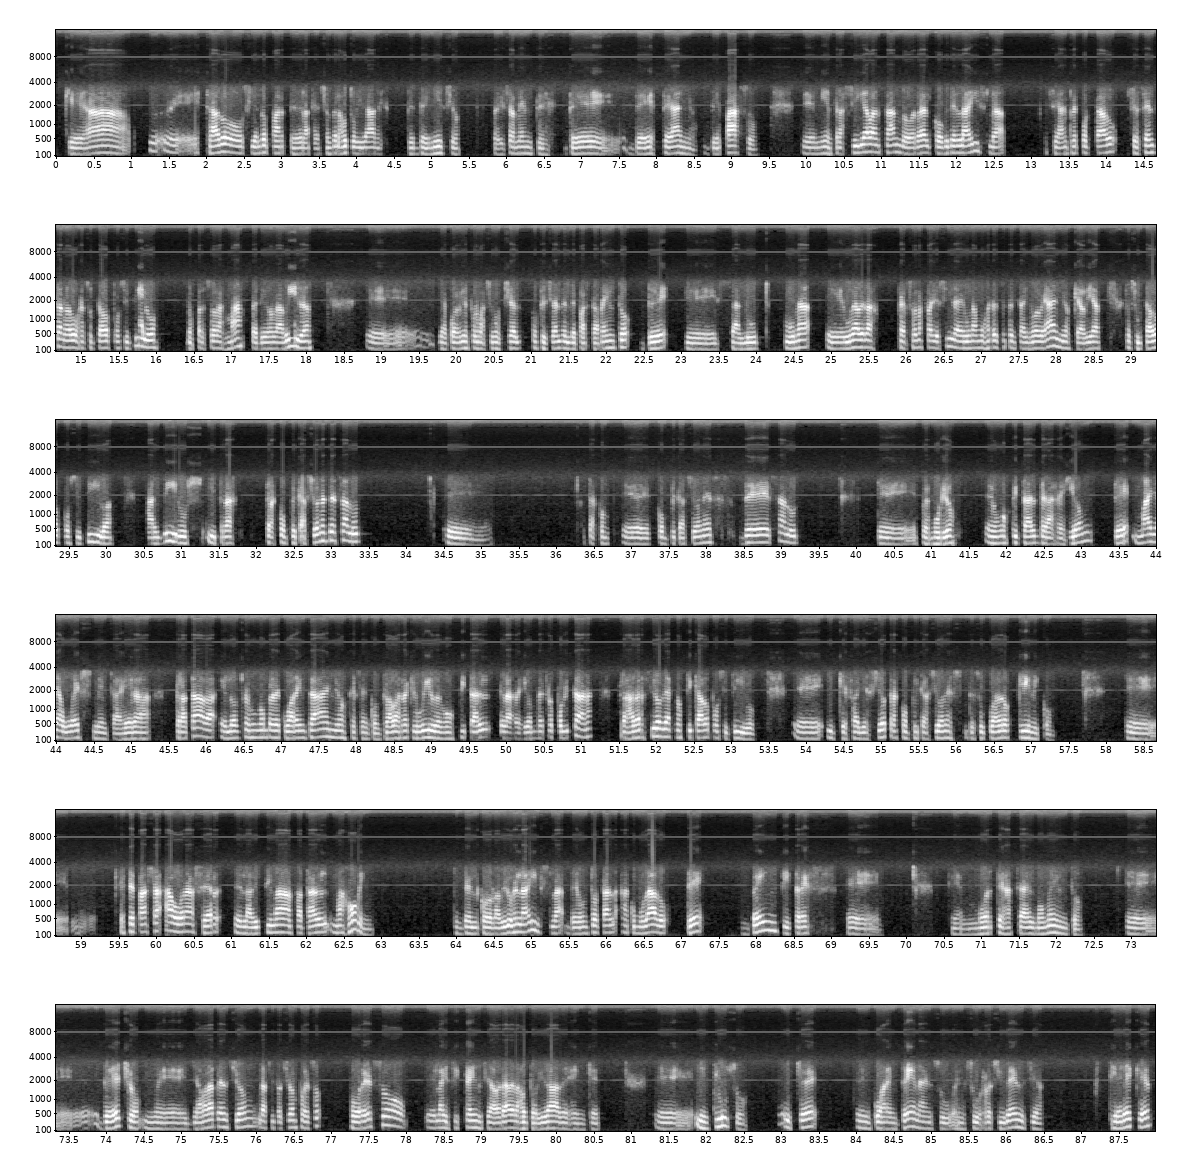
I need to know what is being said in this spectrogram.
que ha eh, estado siendo parte de la atención de las autoridades desde el inicio precisamente de, este año. De paso, eh, mientras sigue avanzando ¿verdad? el COVID en la isla, se han reportado 60 nuevos resultados positivos, dos personas más perdieron la vida, eh, de acuerdo a la información oficial, oficial del Departamento de eh, Salud. Una, una de las personas fallecidas es una mujer de 79 años que había resultado positiva al virus y tras, tras complicaciones de salud, tras complicaciones de salud, pues murió en un hospital de la región de Mayagüez mientras era tratada, el otro es un hombre de 40 años que se encontraba recluido en un hospital de la región metropolitana tras haber sido diagnosticado positivo eh, y que falleció tras complicaciones de su cuadro clínico. Eh, este pasa ahora a ser eh, la víctima fatal más joven del coronavirus en la isla, de un total acumulado de 23 muertes hasta el momento. Eh, de hecho, me llama la atención la situación, por eso, por eso eh, la insistencia ¿verdad? de las autoridades en que eh, incluso usted en cuarentena en su en su residencia tiene que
